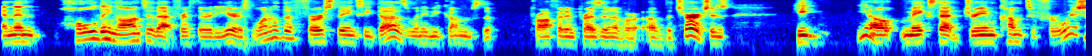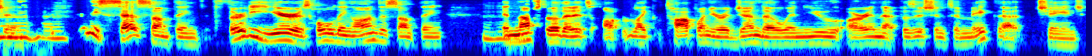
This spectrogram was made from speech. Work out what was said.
and then holding on to that for 30 years? One of the first things he does when he becomes the prophet and president of, of the church is he you know makes that dream come to fruition mm-hmm. really says something 30 years holding on to something mm-hmm. enough so that it's uh, like top on your agenda when you are in that position to make that change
